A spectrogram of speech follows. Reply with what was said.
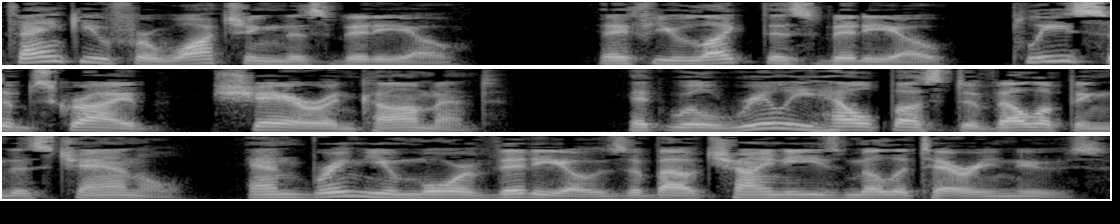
Thank you for watching this video. If you liked this video, please subscribe, share and comment. It will really help us developing this channel and bring you more videos about Chinese military news.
